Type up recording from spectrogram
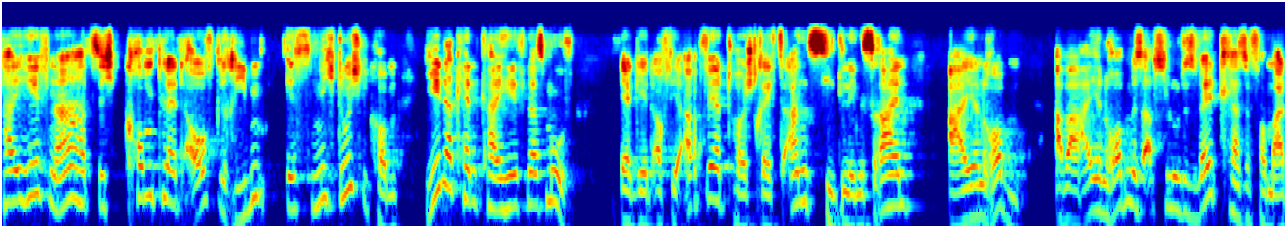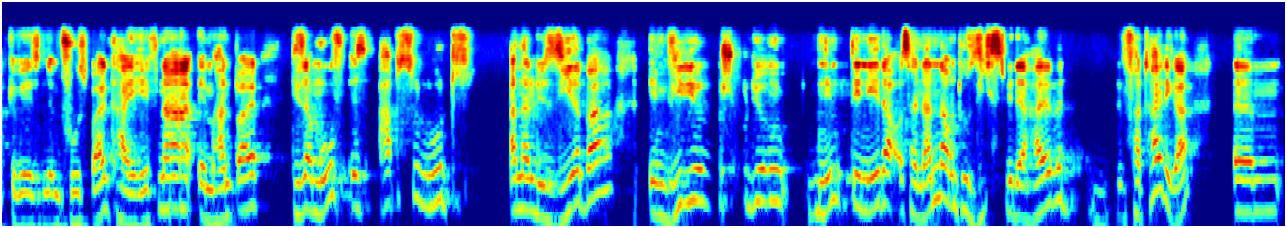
Kai Hefner hat sich komplett aufgerieben, ist nicht durchgekommen. Jeder kennt Kai Hefners Move. Er geht auf die Abwehr, täuscht rechts an, zieht links rein. Arjen Robben. Aber Arjen Robben ist absolutes Weltklasseformat gewesen im Fußball. Kai Hefner im Handball. Dieser Move ist absolut analysierbar. Im Videostudium nimmt den jeder auseinander und du siehst, wie der halbe Verteidiger ähm,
